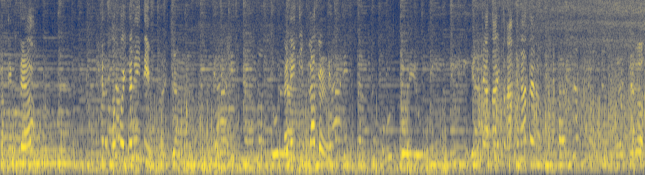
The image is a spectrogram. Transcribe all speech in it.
Matindi oh. Popoy the Native. The Native Vlogger. Kaya tayo. Oh,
